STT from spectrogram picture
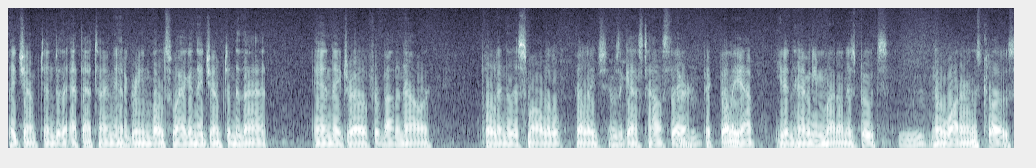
They jumped into the, at that time they had a green Volkswagen. They jumped into that and they drove for about an hour, pulled into the small little village. There was a guest house there. Mhm. Picked Billy up. He didn't have any mud on his boots, Mm. no water on his clothes.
